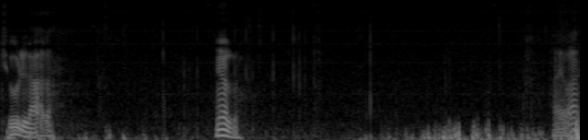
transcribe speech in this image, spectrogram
Chulada. Míralo. Ahí va.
